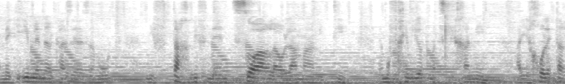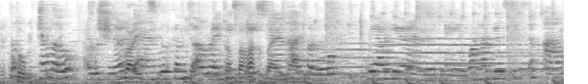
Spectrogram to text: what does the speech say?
המגיעים למרכז היזמות נפתח בפניהם צוהר לעולם האמיתי. הם הופכים להיות מצליחנים. היכולת הרטורית שלהם, החשיבה היצירתית, station בעיניים. We are here in uh, 106 FM,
